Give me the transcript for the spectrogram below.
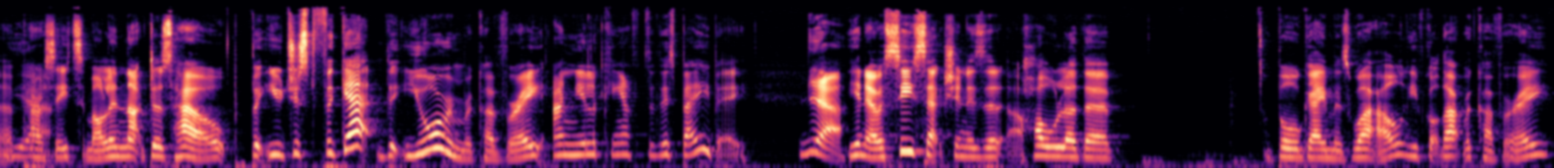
uh, Yeah. paracetamol, and that does help. But you just forget that you're in recovery and you're looking after this baby Yeah. you know, a C section is a, a whole other ball game as well. You've got that recovery.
